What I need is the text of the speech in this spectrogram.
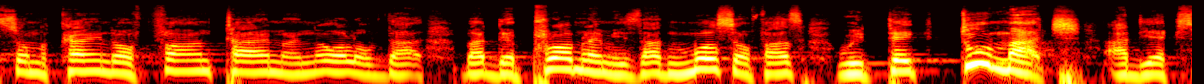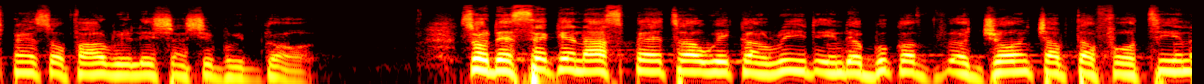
some kind of fun time and all of that. But the problem is that most of us will take too much at the expense of our relationship with God. So, the second aspect uh, we can read in the book of uh, John, chapter 14,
